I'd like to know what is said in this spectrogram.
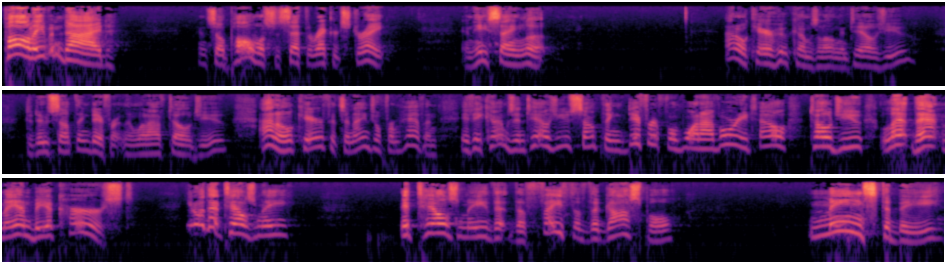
Paul even died. And so Paul wants to set the record straight. And he's saying, Look, I don't care who comes along and tells you to do something different than what I've told you. I don't care if it's an angel from heaven. If he comes and tells you something different from what I've already tell, told you, let that man be accursed. You know what that tells me? It tells me that the faith of the gospel means to be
